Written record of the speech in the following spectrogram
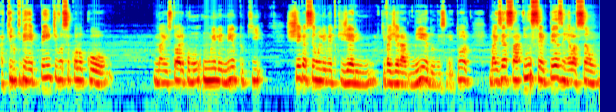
aquilo que de repente você colocou na história como um elemento que chega a ser um elemento que, gere, que vai gerar medo nesse leitor, mas essa incerteza em relação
